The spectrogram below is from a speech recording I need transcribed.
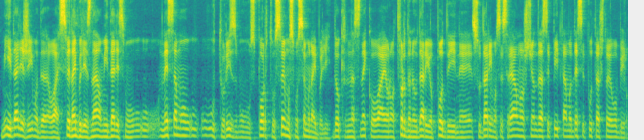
mi i dalje živimo da ovaj, sve najbolje znamo, mi i dalje smo u, u, ne samo u, u, turizmu, u sportu, svemu smo svemu najbolji. Dok nas neko ovaj, ono, tvrdo ne udario pod i ne sudarimo se s realnošću, onda se pitamo deset puta što je ovo bilo.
